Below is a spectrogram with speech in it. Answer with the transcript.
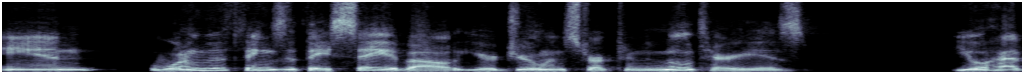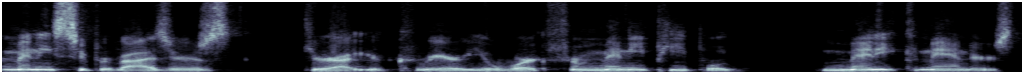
And one of the things that they say about your drill instructor in the military is you'll have many supervisors throughout your career. You'll work for many people, many commanders,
